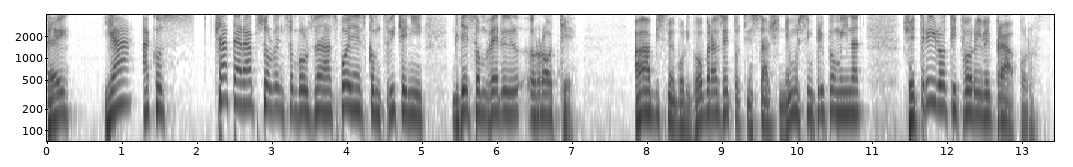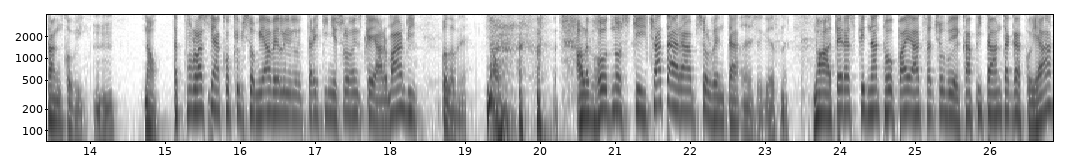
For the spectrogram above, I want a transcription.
Hej? Ja ako čatár absolvent som bol na spojeneckom cvičení, kde som veril rote. A aby sme boli v obraze, to tým starší nemusím pripomínať, že tri roty tvorili prápor tankový. Mm-hmm. No, tak vlastne ako keby som ja velil tretine slovenskej armády, Podobne. no, ale v hodnosti čatára absolventa. Však jasné. No a teraz, keď na toho pajáca, čo je kapitán, tak ako ja,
